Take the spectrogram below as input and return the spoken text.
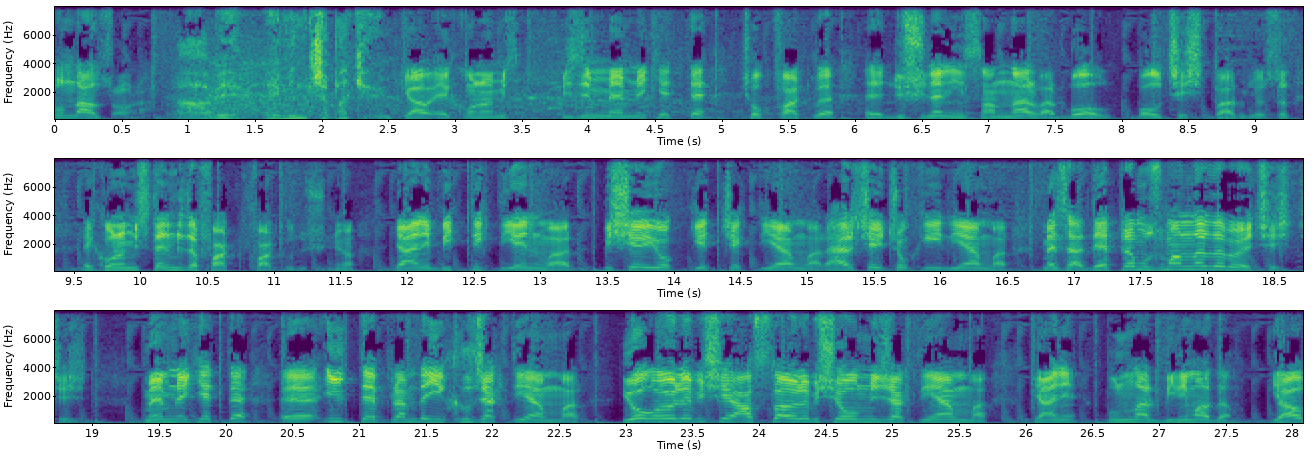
bundan sonra. Abi Emin Çapa kim? Ya ekonomist bizim memlekette çok farklı e, düşünen insanlar var. Bol bol çeşit var biliyorsun. Ekonomistlerimiz de farklı farklı düşünüyor. Yani bittik diyen var. Bir şey yok geçecek diyen var. Her şey çok iyi diyen var. Mesela deprem uzmanları da böyle çeşit çeşit. Memlekette e, ilk depremde yıkılacak diyen var. Yok öyle bir şey asla öyle bir şey olmayacak diyen var. Yani bunlar bilim adamı. Ya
